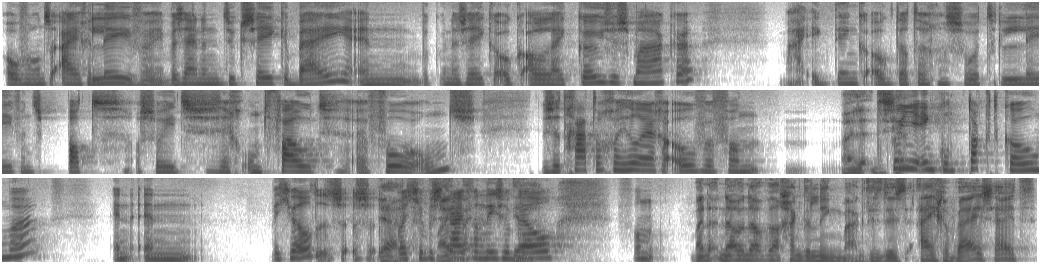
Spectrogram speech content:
over ons eigen leven. We zijn er natuurlijk zeker bij en we kunnen zeker ook allerlei keuzes maken. Maar ik denk ook dat er een soort levenspad of zoiets zich ontvouwt eh, voor ons. Dus het gaat toch wel heel erg over van kun je in contact komen en, en weet je wel, dus, dus Ja, wat je beschrijft maar- van Isabel, van Maar nou, nou, nou, dan ga ik de link maken. Dus, dus eigen wijsheid.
